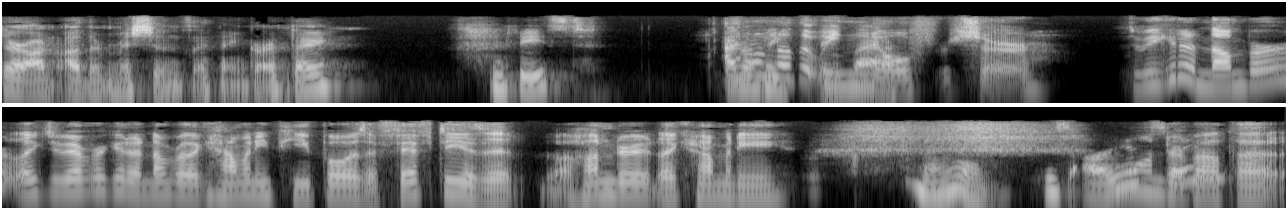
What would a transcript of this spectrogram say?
They're on other missions, I think, aren't they? In Feast? I don't, think know that we left. know for sure. Do we get a number? Like, do we ever get a number? Like, how many people? Is it 50? Is it 100? Like, how many? No. Is I Arya wonder saying? about that.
